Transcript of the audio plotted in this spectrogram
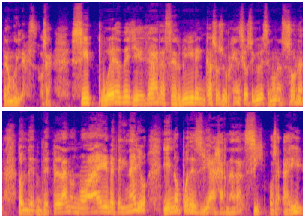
pero muy leves. O sea, sí puede llegar a servir en casos de urgencia o si vives en una zona donde de plano no hay veterinario y no puedes viajar nada, sí. O sea, ahí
